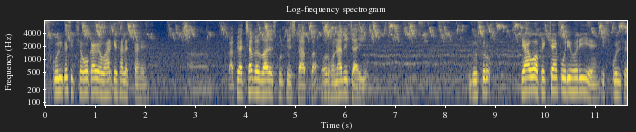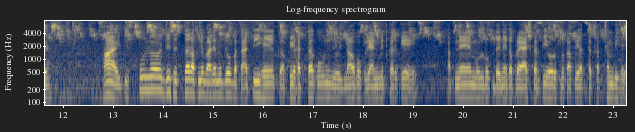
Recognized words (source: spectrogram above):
स्कूल के शिक्षकों का व्यवहार कैसा लगता है? काफ़ी अच्छा व्यवहार स्कूल के स्टाफ का और होना भी चाहिए। दूसरों क्या वो अपेक्षाएँ पूरी हो रही है स्कूल से? हाँ स्कूल जिस स्तर अपने बारे में जो बताती है काफ़ी हद तक उन योजनाओं को क्रियान्वित करके अपने मूल रूप देने का प्रयास करती है और उसमें काफ़ी हद तक सक्षम भी है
